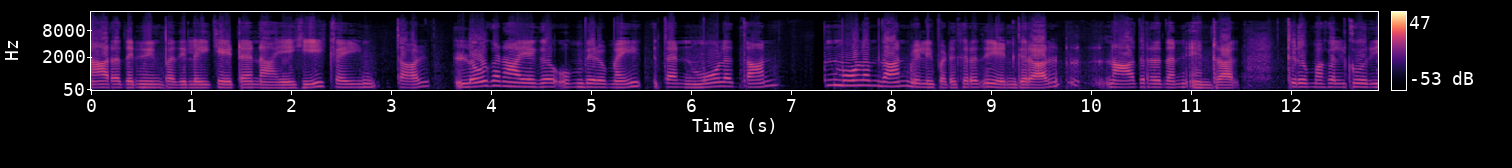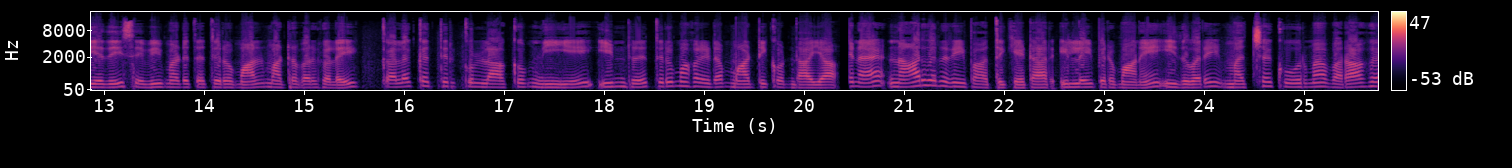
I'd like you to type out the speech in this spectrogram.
நாரதனின் பதிலை கேட்ட நாயகி கைந்தாள் லோகநாயக உம்பெருமை தன் மூலத்தான் உன் மூலம்தான் வெளிப்படுகிறது என்கிறாள் நாதரதன் என்றாள். திருமகள் கூறியதை செவி மடுத்த திருமால் மற்றவர்களை கலக்கத்திற்குள்ளாக்கும் நீயே இன்று திருமகளிடம் மாட்டிக்கொண்டாயா என நாரதனரை பார்த்து கேட்டார். இல்லை பெருமானே இதுவரை மச்ச கூர்ம வராக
